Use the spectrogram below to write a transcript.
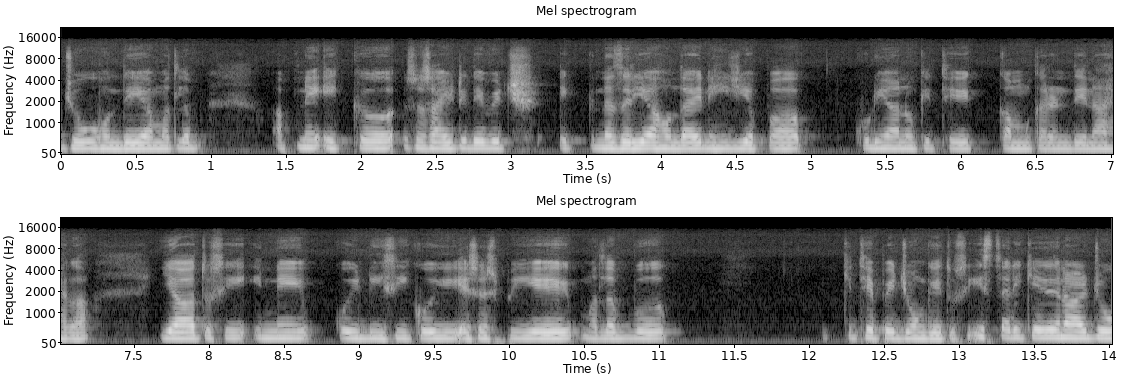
ਜੋ ਹੁੰਦੇ ਆ, ਮਤਲਬ ਆਪਣੇ ਇੱਕ ਸੋਸਾਇਟੀ ਦੇ ਵਿੱਚ ਇੱਕ ਨਜ਼ਰੀਆ ਹੁੰਦਾ ਹੈ, ਨਹੀਂ ਜੀ ਆਪਾਂ ਕੁੜੀਆਂ ਨੂੰ ਕਿੱਥੇ ਕੰਮ ਕਰਨ ਦੇਣਾ ਹੈਗਾ ਜਾਂ ਤੁਸੀਂ ਇੰਨੇ ਕੋਈ ਡੀਸੀ ਕੋਈ ਐਸਐਸਪੀਏ ਮਤਲਬ ਕਿੱਥੇ ਭੇਜੋਗੇ ਤੁਸੀਂ। ਇਸ ਤਰੀਕੇ ਦੇ ਨਾਲ ਜੋ,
